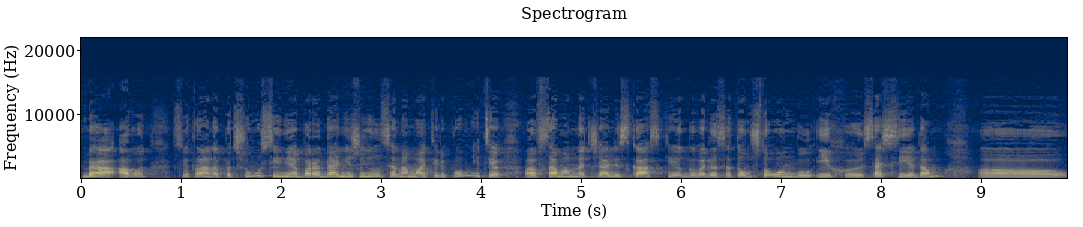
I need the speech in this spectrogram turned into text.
Да, а вот, Светлана, почему Синяя Борода не женился на матери? Помните, а, в самом начале сказки говорилось о том, что он был их э, соседом, а,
